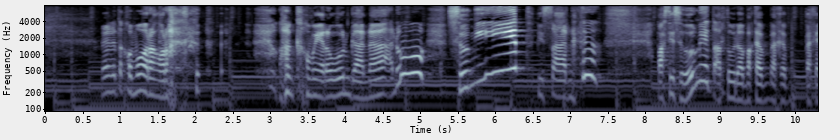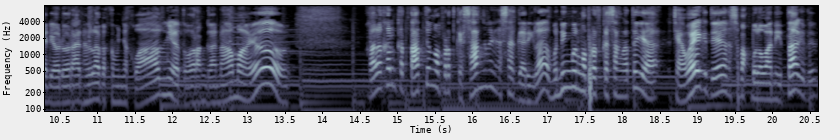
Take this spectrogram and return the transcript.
Dan itu kamu orang-orang orang Kamerun Ghana. Aduh sengit pisan. Pasti sengit atau udah pakai pakai pakai deodoran lah pakai minyak wangi atau orang Ghana mah ya karena kan ketatnya ngoprot kesang nih asa garila. Mending mun ngoprot kesang nanti ya cewek gitu ya sepak bola wanita gitu.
